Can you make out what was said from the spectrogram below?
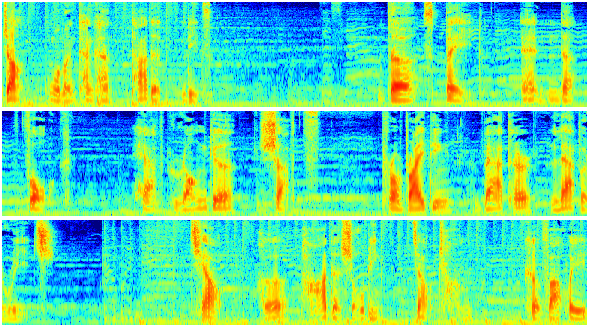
让我们看看它的例子。The spade and the fork have longer shafts, providing better leverage. 撬和耙的手柄较长，可发挥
